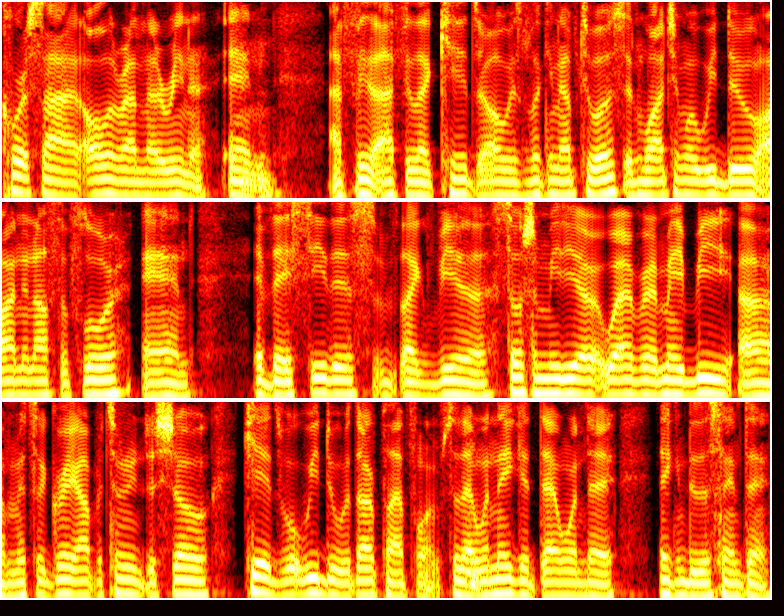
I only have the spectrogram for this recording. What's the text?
courtside all around the arena, and I feel I feel like kids are always looking up to us and watching what we do on and off the floor. And if they see this like via social media or wherever it may be, um, it's a great opportunity to show kids what we do with our platform, so that when they get that one day, they can do the same thing.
